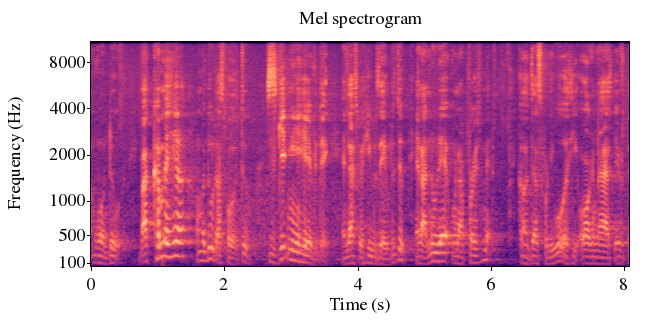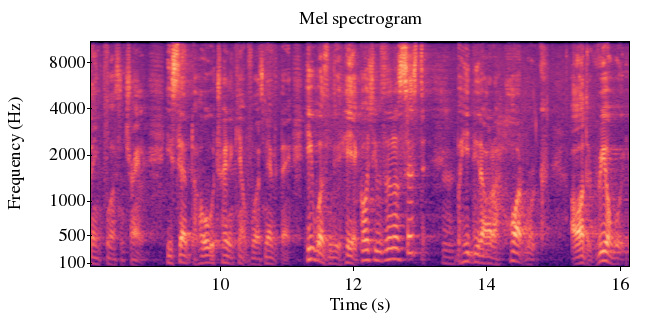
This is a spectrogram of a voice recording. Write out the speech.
I'm gonna do it. If I come in here, I'm gonna do what I'm supposed to do. Just get me in here every day. And that's what he was able to do. And I knew that when I first met him. Because that's what he was. He organized everything for us in training. He set up the whole training camp for us and everything. He wasn't the head coach, he was an assistant. But he did all the hard work, all the real work.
